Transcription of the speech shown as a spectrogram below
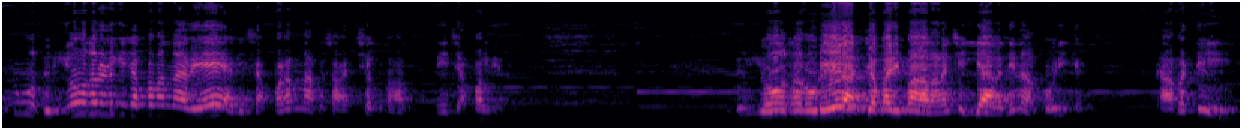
నువ్వు దుర్యోధనుడికి చెప్పమన్నావే అది చెప్పడం నాకు సాధ్యం కాదు. నీ చెప్పలేదు. దుర్యోధనుడే రాజ్య పరిపాలన చెయ్యాలని నా కోరిక. కాబట్టి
